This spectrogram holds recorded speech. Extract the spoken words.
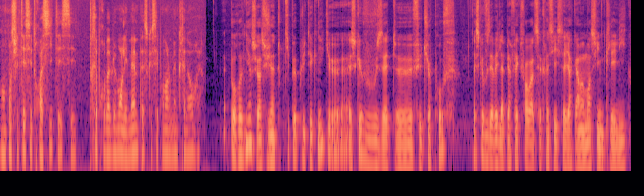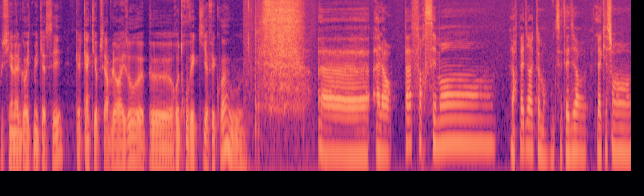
on consultait ces trois sites et c'est très probablement les mêmes parce que c'est pendant le même créneau horaire. Pour revenir sur un sujet un tout petit peu plus technique, euh, est-ce que vous êtes euh, future-proof? Est-ce que vous avez de la perfect forward secrecy? C'est-à-dire qu'à un moment, si une clé leak ou si un algorithme est cassé, quelqu'un qui observe le réseau euh, peut retrouver qui a fait quoi ou... alors, pas forcément. Alors pas directement. C'est-à-dire la question,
